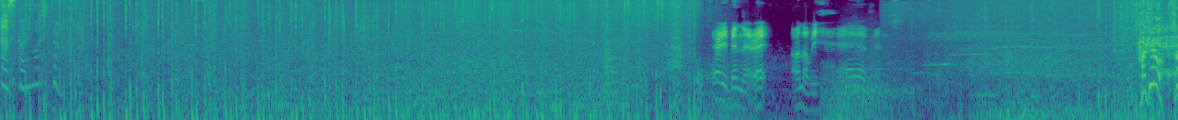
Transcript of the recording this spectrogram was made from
助かりました You already been there, right? Oh no, we haven't. かけろそ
